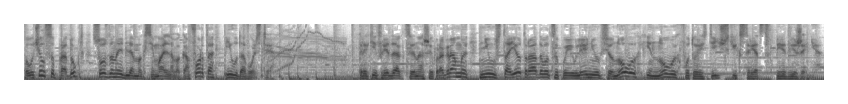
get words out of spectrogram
получился продукт, созданный для максимального комфорта и удовольствия. Коллектив редакции нашей программы не устает радоваться появлению все новых и новых футуристических средств передвижения.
